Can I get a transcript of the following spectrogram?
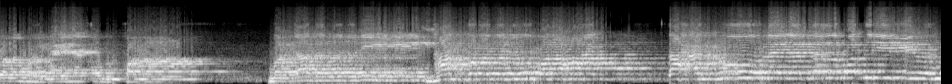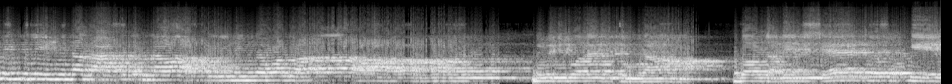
বলা হয় লাইলাতুল কদর মর্যাদা রজনী ভাগ্য রজনী বলা হয়। তাহারু লাইলাতুল কদরি ফিল মিথলি মিনাল আখির মিন রমাদান তোমরা রমজানের শেষ দশকের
